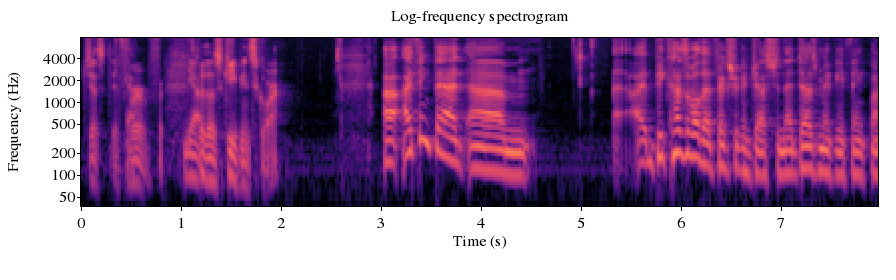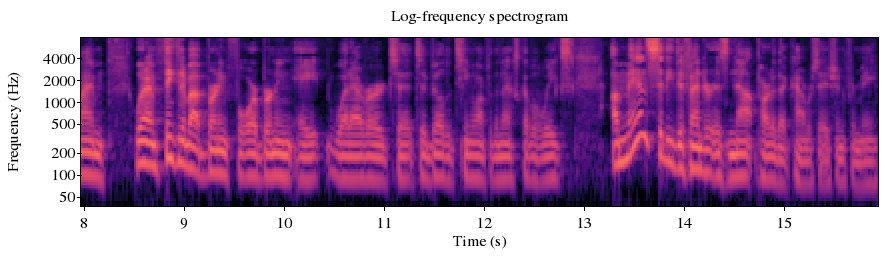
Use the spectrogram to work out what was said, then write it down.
just for for, Yep. for those keeping score. Uh, I think that um, I, because of all that fixture congestion, that does make me think when I'm when I'm thinking about burning four, burning eight, whatever to to build a team up for the next couple of weeks. A Man City defender is not part of that conversation for me.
